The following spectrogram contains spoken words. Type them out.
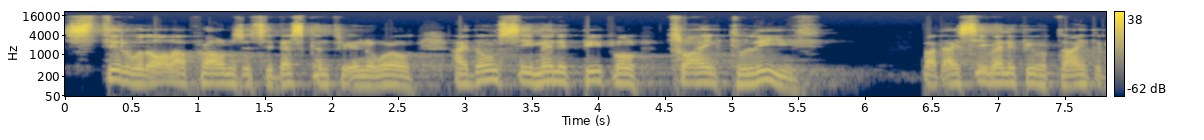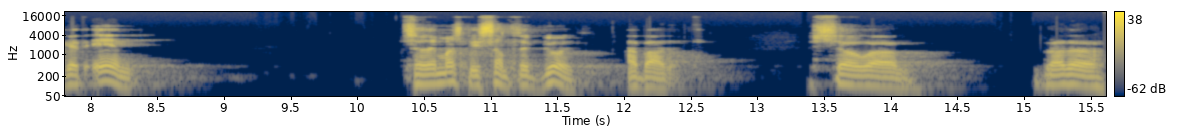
Still, with all our problems, it's the best country in the world. I don't see many people trying to leave, but I see many people trying to get in. So there must be something good about it. So, um, Brother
